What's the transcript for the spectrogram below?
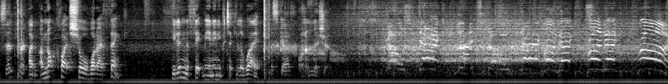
sent I'm, I'm not quite sure what I think. He didn't affect me in any particular way. Prescott on a mission. Go, Dak! Let's go, Dak! Run, Dak! Run, Dak! Run!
